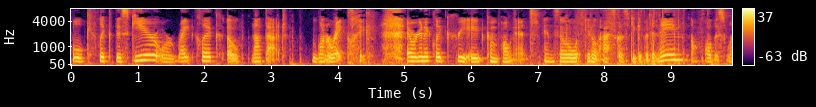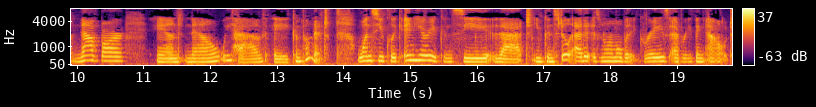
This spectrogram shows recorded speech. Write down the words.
We'll click this gear or right click. Oh, not that. We want to right click and we're going to click create component. And so it'll ask us to give it a name. I'll call this one navbar and now we have a component. Once you click in here, you can see that you can still edit as normal, but it grays everything out.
